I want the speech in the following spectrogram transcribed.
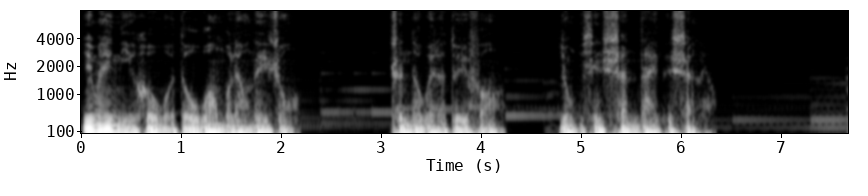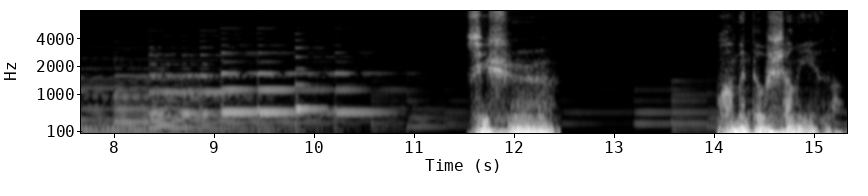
因为你和我都忘不了那种真的为了对方用心善待的善良。其实，我们都上瘾了。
